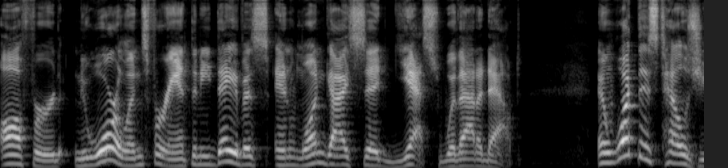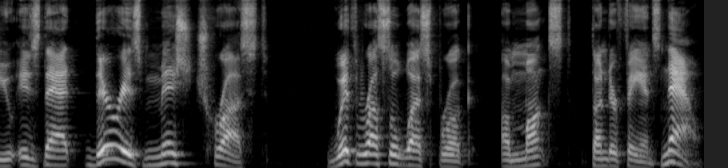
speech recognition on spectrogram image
offered New Orleans for Anthony Davis? And one guy said yes, without a doubt. And what this tells you is that there is mistrust with Russell Westbrook amongst Thunder fans. Now,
